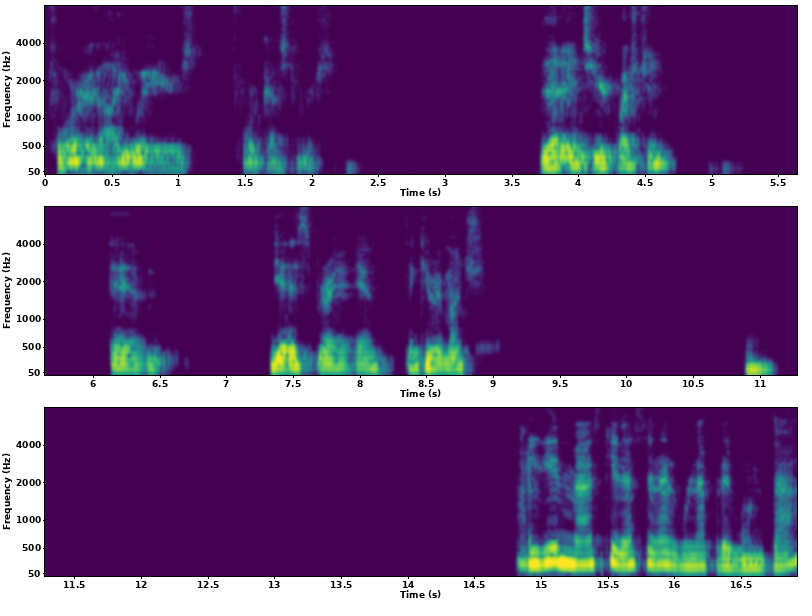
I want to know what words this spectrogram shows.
for evaluators for customers. Did that answer your question? Um, yes brian. Thank you very much. ¿Alguien más quiere hacer alguna pregunta?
